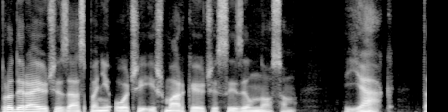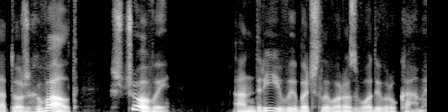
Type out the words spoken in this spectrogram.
продираючи заспані очі і шмаркаючи сизил носом. Як? Та то ж гвалт. Що ви? Андрій вибачливо розводив руками.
